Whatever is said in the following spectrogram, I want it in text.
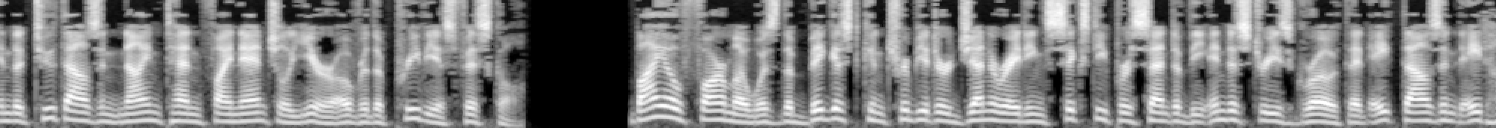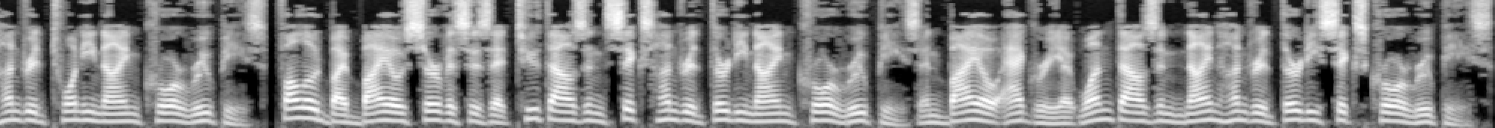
in the 2009-10 financial year over the previous fiscal. Biopharma was the biggest contributor generating 60% of the industry's growth at 8829 crore rupees, followed by bio-services at 2639 crore rupees and bio-agri at 1936 crore rupees.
